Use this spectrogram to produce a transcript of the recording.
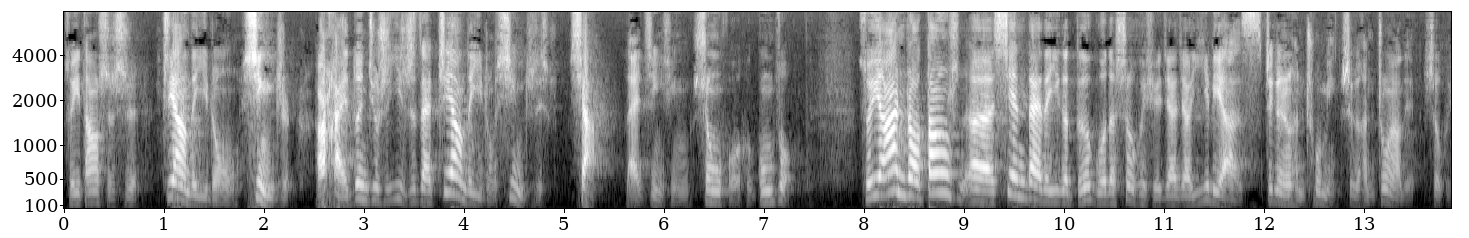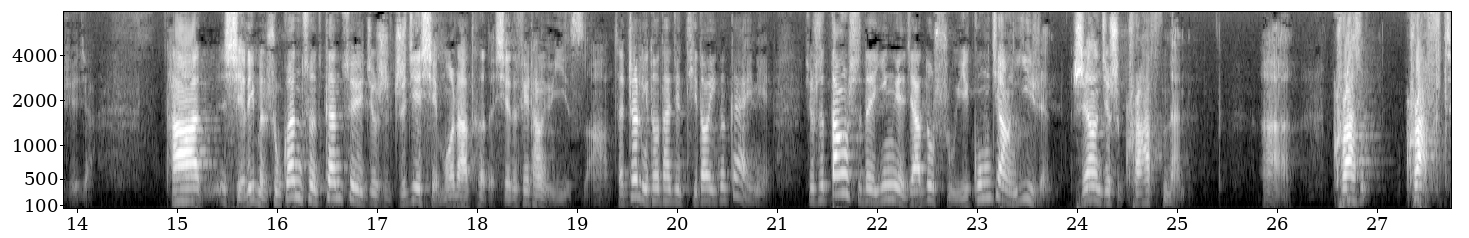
所以当时是这样的一种性质。而海顿就是一直在这样的一种性质下来进行生活和工作，所以按照当时呃现代的一个德国的社会学家叫伊利亚斯，这个人很出名，是个很重要的社会学家。他写了一本书，干脆干脆就是直接写莫扎特的，写的非常有意思啊。在这里头他就提到一个概念，就是当时的音乐家都属于工匠艺人，实际上就是 craftman 啊，craft craft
